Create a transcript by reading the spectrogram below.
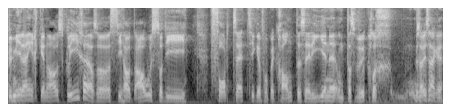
Bei mir eigentlich genau das Gleiche. Also es sind halt alles so die Fortsetzungen von bekannten Serien und das wirklich, wie soll ich sagen,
